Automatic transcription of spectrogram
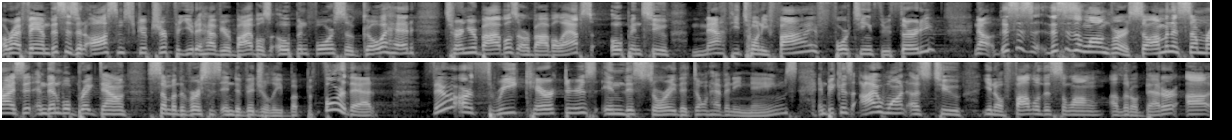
All right, fam, this is an awesome scripture for you to have your Bibles open for. So go ahead, turn your Bibles or Bible apps open to Matthew 25, 14 through 30. Now, this is, this is a long verse, so I'm going to summarize it and then we'll break down some of the verses individually. But before that, there are three characters in this story that don't have any names. And because I want us to, you know, follow this along a little better, uh,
